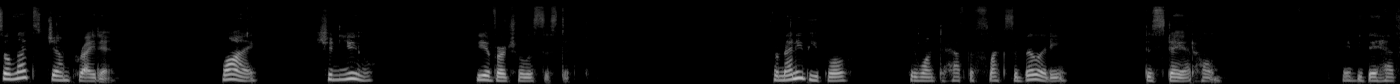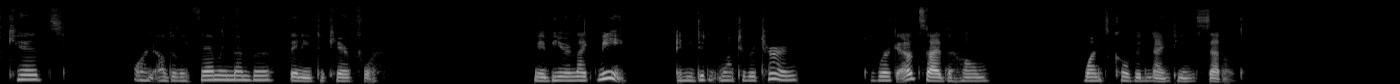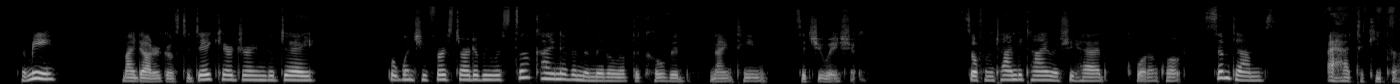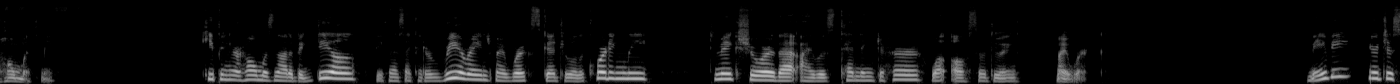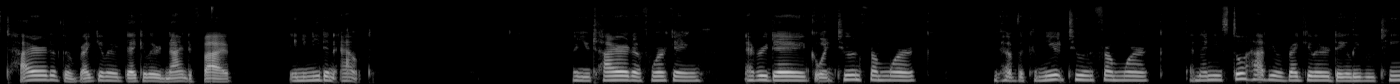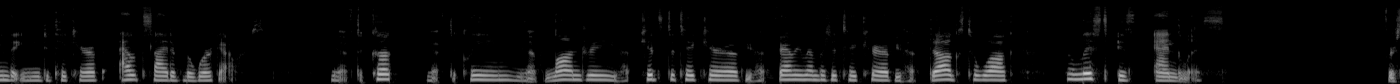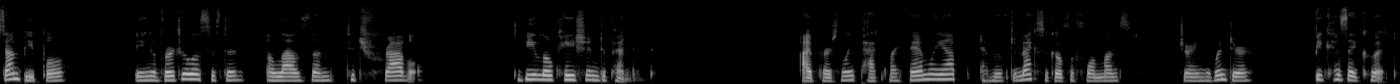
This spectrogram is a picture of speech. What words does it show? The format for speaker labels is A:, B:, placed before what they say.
A: So let's jump right in. Why should you be a virtual assistant? For many people, they want to have the flexibility to stay at home. Maybe they have kids or an elderly family member they need to care for. Maybe you're like me and you didn't want to return to work outside the home once COVID 19 settled. For me, my daughter goes to daycare during the day, but when she first started, we were still kind of in the middle of the COVID 19 situation. So from time to time, if she had quote unquote symptoms, I had to keep her home with me. Keeping her home was not a big deal because I could rearrange my work schedule accordingly to make sure that I was tending to her while also doing my work. Maybe you're just tired of the regular, regular 9 to 5 and you need an out. Are you tired of working every day, going to and from work? You have the commute to and from work, and then you still have your regular daily routine that you need to take care of outside of the work hours. You have to cook, you have to clean, you have laundry, you have kids to take care of, you have family members to take care of, you have dogs to walk. The list is endless. For some people, being a virtual assistant allows them to travel, to be location dependent. I personally packed my family up and moved to Mexico for four months during the winter because I could.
